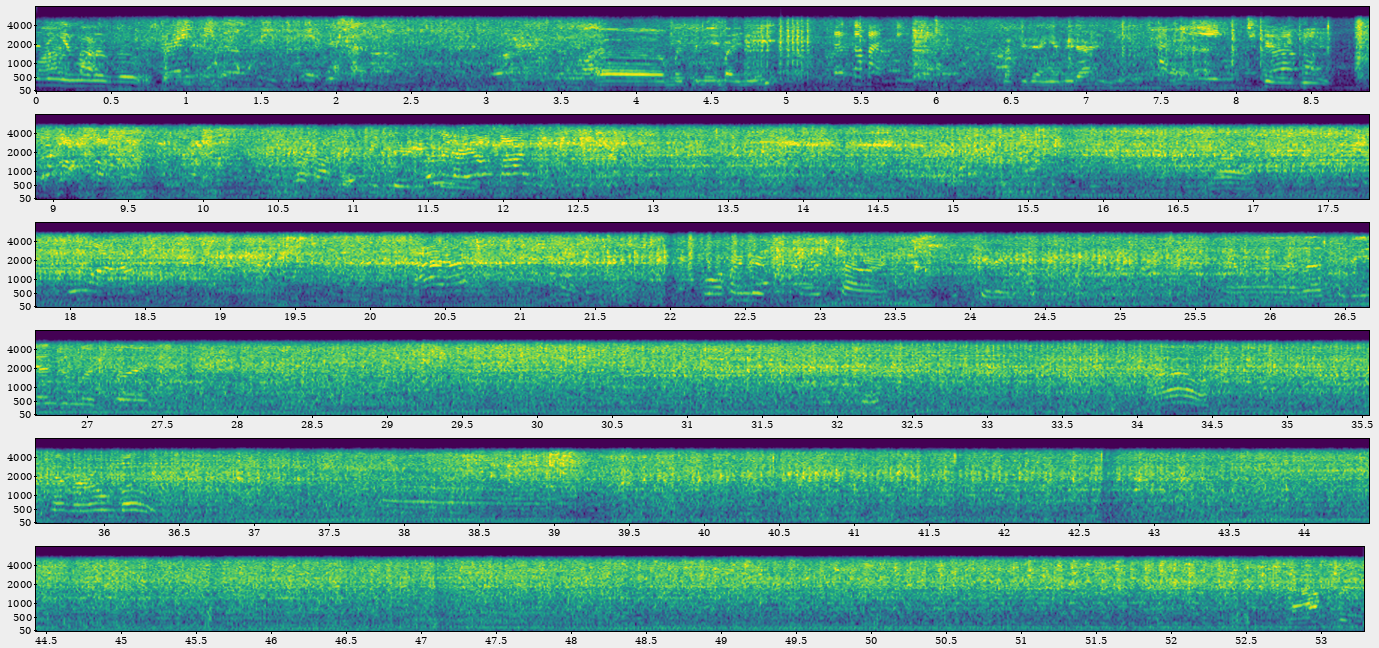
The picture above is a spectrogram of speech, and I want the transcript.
sitting in one of those ใช้ right ที่ now. เบอร์41นะคะ เอ่อมันจะมีใบนี้ แล้วก็บัตรสีแดง บัตรสีแดงยังไม่ได้ ขัดเอง ใช่ Lucky 33. Four hundred horsepower. Just kidding. Uh, that's what the engine looks like.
